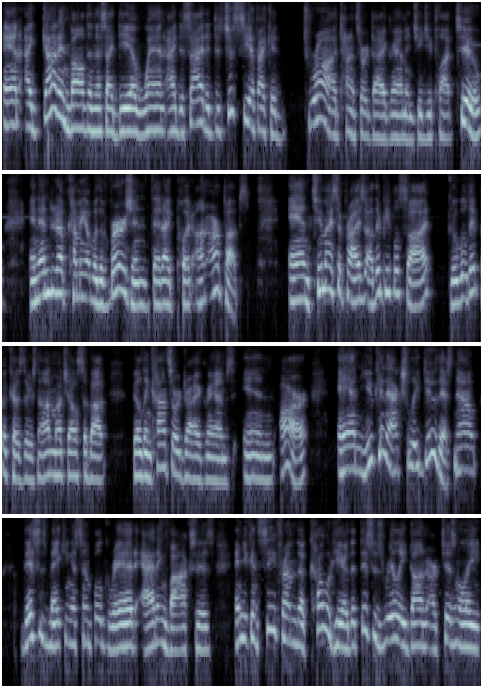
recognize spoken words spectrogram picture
And I got involved in this idea when I decided to just see if I could draw a consort diagram in ggplot2 and ended up coming up with a version that I put on RPubs. And to my surprise, other people saw it, Googled it because there's not much else about building consort diagrams in R, and you can actually do this. Now, this is making a simple grid, adding boxes, and you can see from the code here that this is really done artisanally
